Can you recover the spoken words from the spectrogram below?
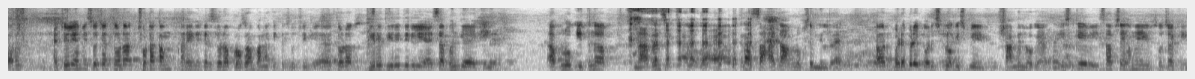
और एक्चुअली हमें सोचा थोड़ा छोटा काम करेंगे कर थोड़ा प्रोग्राम बना के कर सोचेंगे। थोड़ा धीरे धीरे धीरे ये ऐसा बन गया है कि आप लोग इतना नागन से इतना लोग आया और इतना सहायता आप लोग से मिल रहा है और बड़े बड़े वरिष्ठ लोग इसमें शामिल हो गया था इसके हिसाब से हमें सोचा कि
